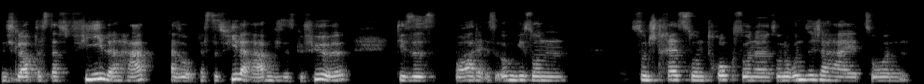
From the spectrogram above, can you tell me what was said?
Und ich glaube, dass das viele hat, also dass das viele haben, dieses Gefühl, dieses, boah, da ist irgendwie so ein, so ein Stress, so ein Druck, so eine, so eine Unsicherheit, so ein,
